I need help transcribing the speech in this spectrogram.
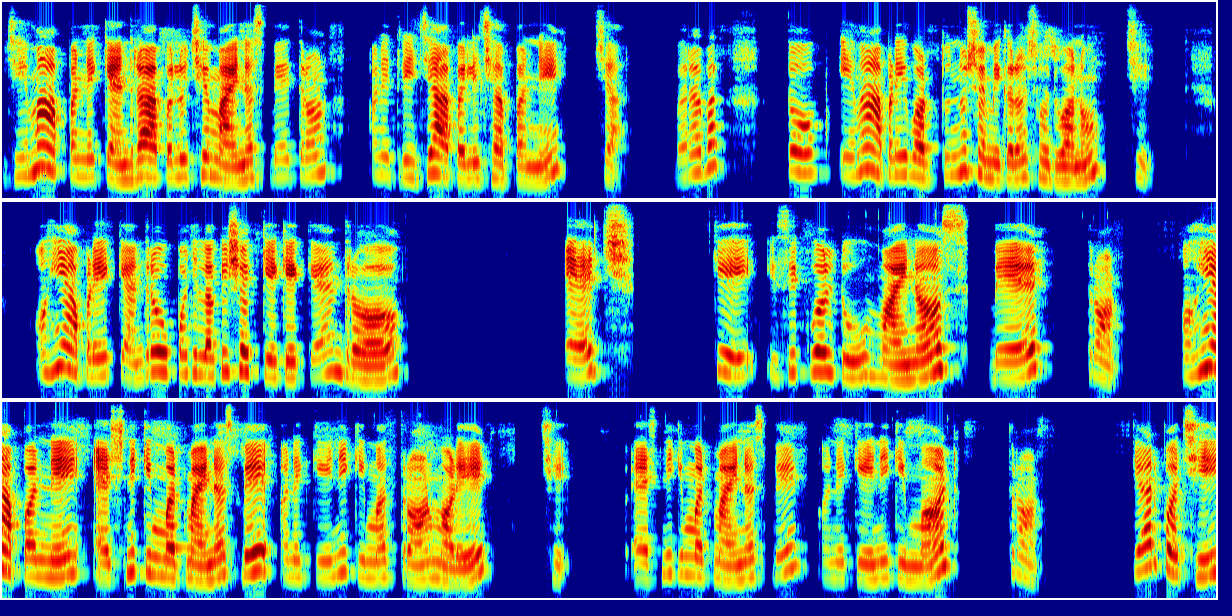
જેમાં આપણને કેન્દ્ર આપેલું છે માઇનસ બે, ત્રણ અને ત્રિજ્યા આપેલી છે આપણને ચાર. બરાબર? તો એમાં આપણે વર્તુળનું સમીકરણ શોધવાનું છે. અહીં આપણે કેન્દ્ર ઉપરથી લખી શકીએ કે કેન્દ્ર એચ કે ઇઝ ઇક્વલ ટુ માઇનસ બે, ત્રણ. અહીં આપણને એચની કિંમત માઇનસ બે અને કેની કિંમત ત્રણ મળે છે. એચની કિંમત માઇનસ બે અને કેની કિંમત ત્રણ. ત્યાર પછી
